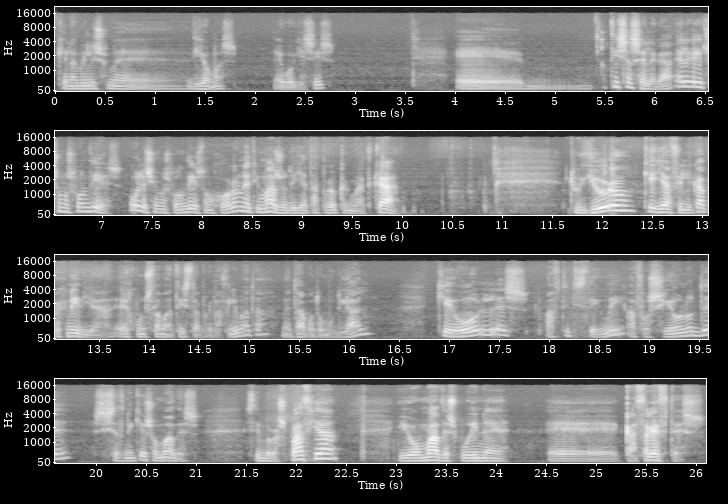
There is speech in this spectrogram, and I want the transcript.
και να μιλήσουμε δυο μας εγώ και εσείς. Ε, τι σας έλεγα, έλεγα για τις ομοσπονδίες. Όλες οι ομοσπονδίες των χωρών ετοιμάζονται για τα προκριματικά του Euro και για φιλικά παιχνίδια. Έχουν σταματήσει τα πρωταθλήματα μετά από το Μουντιάλ και όλες αυτή τη στιγμή αφοσιώνονται στις εθνικές ομάδες. Στην προσπάθεια οι ομάδες που είναι ε, καθρέφτες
